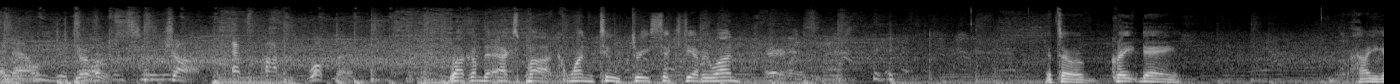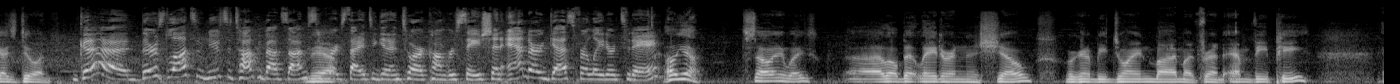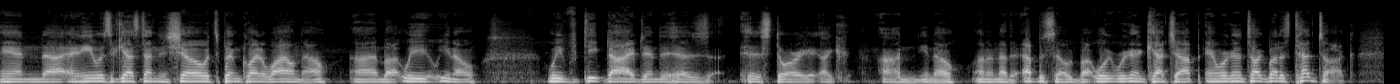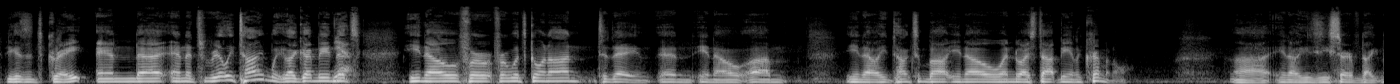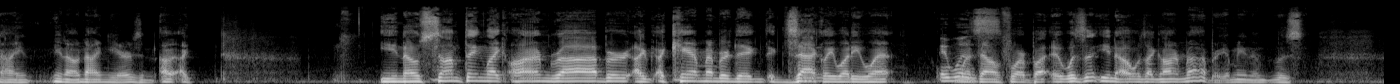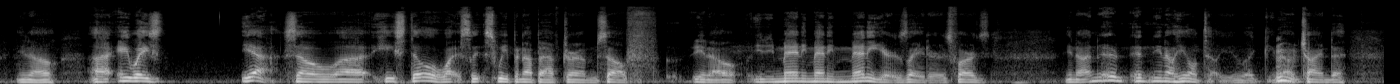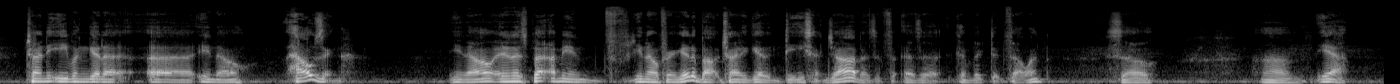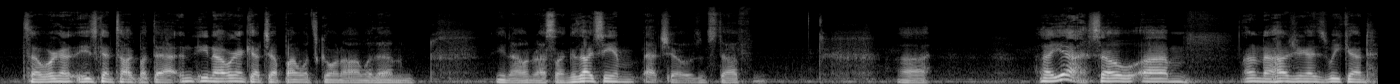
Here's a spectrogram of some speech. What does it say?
And now, your host, Sean X Pac Waltman. Welcome to X Pac one two three sixty, everyone. There it is. It's a great day. How are you guys doing? Good. There's lots of news to talk about, so I'm super Yeah. excited to get into our conversation and our guest for later today. Oh yeah. So, anyways, uh, a little bit later in the show, we're going to be joined by my friend MVP, and uh, and he was a guest on the show. It's been quite a while now, uh, but we, you know, we've deep dived into his his story, like on you know on another episode. But we're we're going to catch up, and we're going to talk about his TED Talk because it's great and uh, and it's really timely. Like I mean, Yeah. it's you know for for what's going on today, and you know. um you know, he talks about, you know, when do I stop being a criminal? Uh, you know, he's, he served like nine, you know, nine years, and I, I you know, something like armed robber. I, I can't remember the exactly what he went It went down for, but it was, you know, it was like armed robbery. I mean, it was, you know, uh, anyways, yeah. So uh, he's still sweeping up after himself, you know, many, many, many years later, as far as you know, and, and you know, he'll tell you like, you know, trying to trying to even get a, uh, you know, housing. You know, and it's. be- I mean, you know, forget about trying to get a decent job as a as a convicted felon. So, um, yeah. So we're gonna. He's gonna talk about that, and you know, we're gonna catch up on what's going on with him, you know, in wrestling because I see him at shows and stuff. Uh, uh, yeah. So um, I don't know. How's your guys' weekend?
